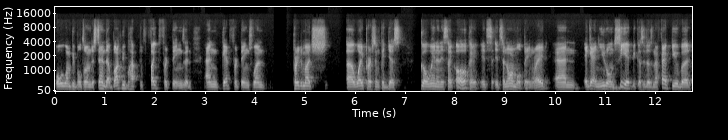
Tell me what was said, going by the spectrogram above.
what we want people to understand that black people have to fight for things and and get for things when pretty much a white person could just go in and it's like, oh, okay, it's it's a normal thing, right? And again, you don't see it because it doesn't affect you, but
